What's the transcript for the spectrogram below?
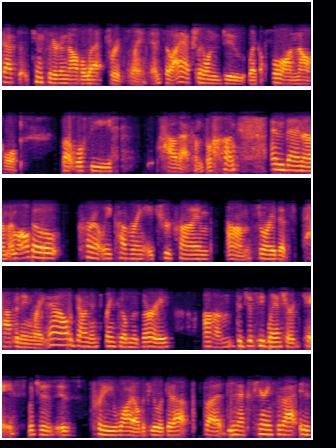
that's considered a novelette for its length, and so I actually want to do like a full-on novel, but we'll see how that comes along. And then um, I'm also currently covering a true crime um, story that's happening right now down in Springfield, Missouri, um, the Gypsy Blanchard case, which is is pretty wild if you look it up. But the next hearing for that is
